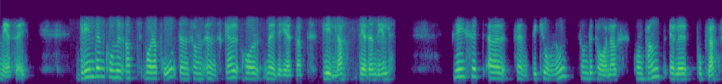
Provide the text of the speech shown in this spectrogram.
med sig. Grillen kommer att vara på. Den som önskar har möjlighet att grilla det den vill. Priset är 50 kronor som betalas kontant eller på plats.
